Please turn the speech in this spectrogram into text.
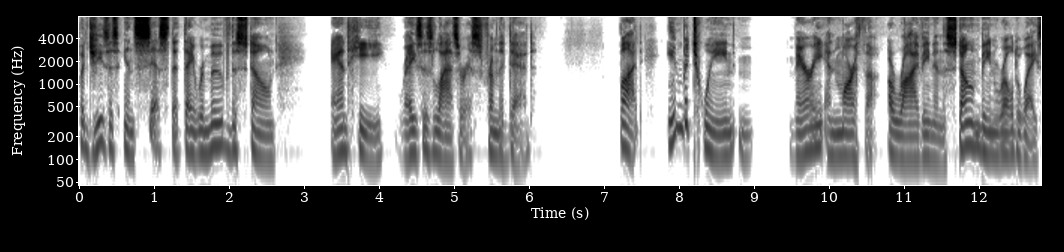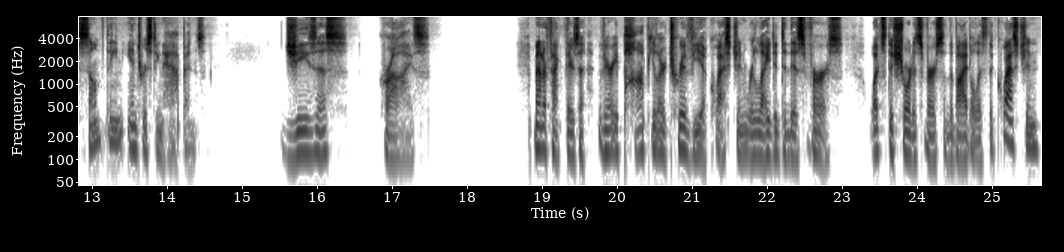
But Jesus insists that they remove the stone, and he raises Lazarus from the dead. But in between Mary and Martha arriving and the stone being rolled away, something interesting happens. Jesus cries. Matter of fact, there's a very popular trivia question related to this verse. What's the shortest verse of the Bible is the question.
